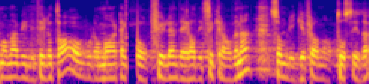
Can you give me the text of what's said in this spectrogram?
man er villig til å ta, og hvordan man har tenkt å oppfylle en del av disse kravene som ligger fra Natos side.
